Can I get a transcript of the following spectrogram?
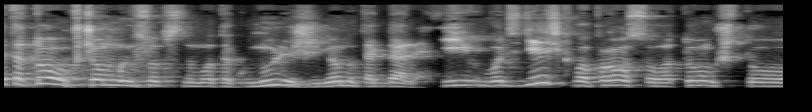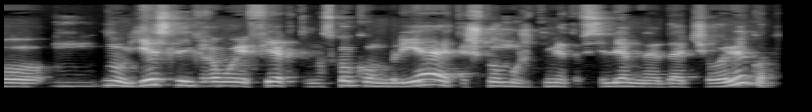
Это то, в чем мы, собственно, вот окунулись, живем и так далее. И вот здесь к вопросу о том, что, ну, есть ли игровой эффект, насколько он влияет, и что может метавселенная дать человеку,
